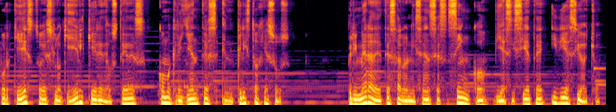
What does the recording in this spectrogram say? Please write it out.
porque esto es lo que Él quiere de ustedes como creyentes en Cristo Jesús. Primera de Tesalonicenses 5, 17 y 18.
